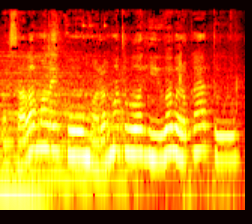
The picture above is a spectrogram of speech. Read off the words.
Wassalamualaikum warahmatullahi wabarakatuh.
